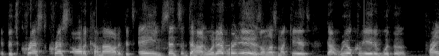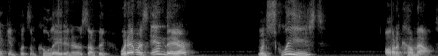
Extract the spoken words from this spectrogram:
if it's Crest, Crest ought to come out. If it's AIM, Sensodyne, whatever it is, unless my kids got real creative with a prank and put some Kool-Aid in it or something, whatever's in there, when squeezed, ought to come out.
